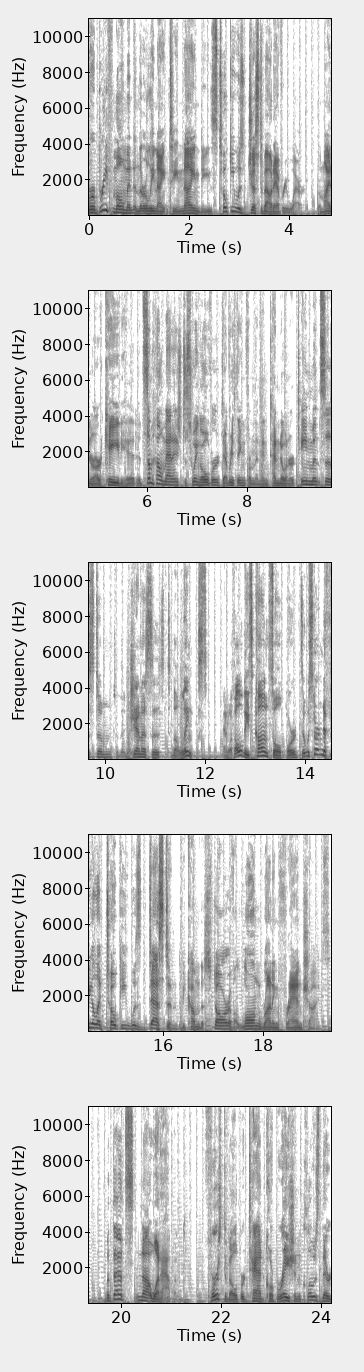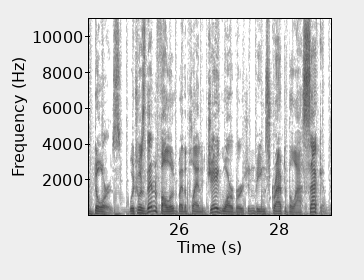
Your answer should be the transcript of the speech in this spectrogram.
For a brief moment in the early 1990s, Toki was just about everywhere. The minor arcade hit had somehow managed to swing over to everything from the Nintendo Entertainment System, to the Genesis, to the Lynx. And with all these console ports, it was starting to feel like Toki was destined to become the star of a long running franchise. But that's not what happened. First developer Tad Corporation closed their doors, which was then followed by the planned Jaguar version being scrapped at the last second.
